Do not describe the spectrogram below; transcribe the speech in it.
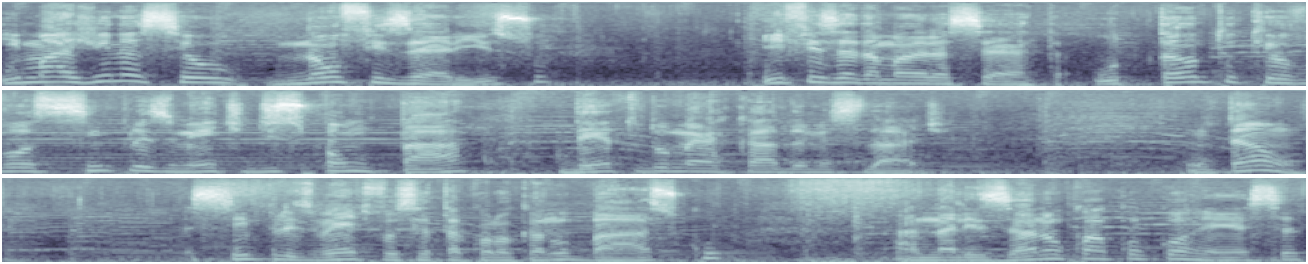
Imagina se eu não fizer isso e fizer da maneira certa. O tanto que eu vou simplesmente despontar dentro do mercado da minha cidade. Então, simplesmente você está colocando o básico, analisando com a concorrência,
